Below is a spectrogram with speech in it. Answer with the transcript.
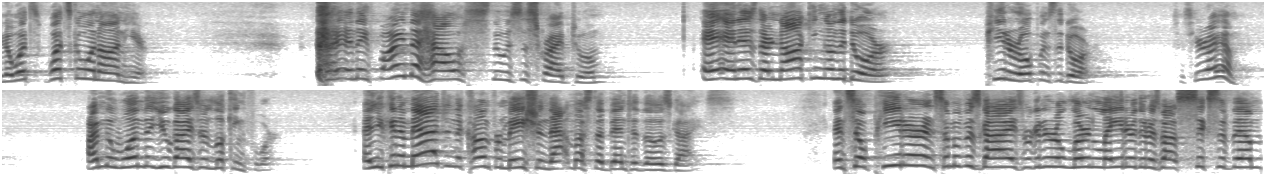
You know, what's, what's going on here? and they find the house that was described to them. And, and as they're knocking on the door, Peter opens the door. Says, Here I am. I'm the one that you guys are looking for. And you can imagine the confirmation that must have been to those guys. And so Peter and some of his guys, we're going to learn later there was about six of them.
